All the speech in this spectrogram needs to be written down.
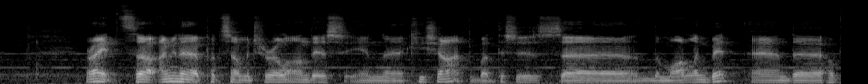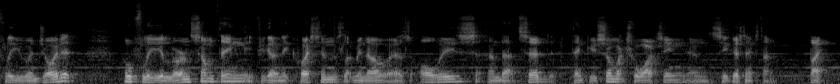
Right, so I'm gonna put some material on this in uh, Keyshot, but this is uh, the modeling bit, and uh, hopefully you enjoyed it. Hopefully you learned something. If you got any questions, let me know as always. And that said, thank you so much for watching, and see you guys next time. Bye.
